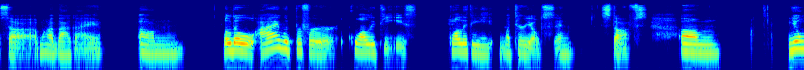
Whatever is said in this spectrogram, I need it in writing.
sa mga bagay, um Although I would prefer qualities, quality materials and stuffs. Um, yung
